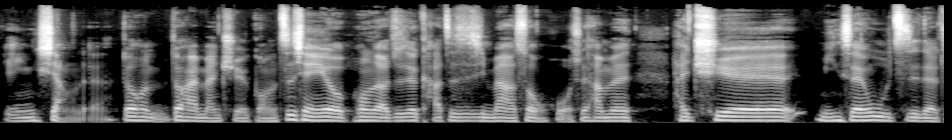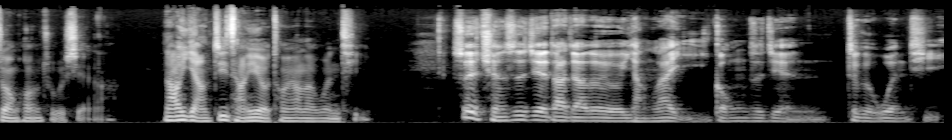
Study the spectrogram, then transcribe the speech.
影响的，都很都还蛮缺工。之前也有碰到，就是卡车司机没办法送货，所以他们还缺民生物资的状况出现啊。然后养鸡场也有同样的问题。所以全世界大家都有仰赖移工这件这个问题。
